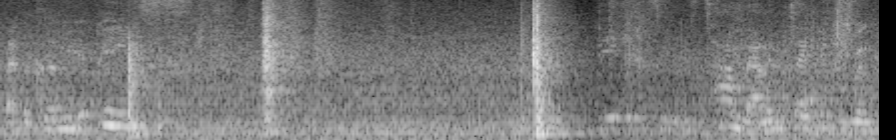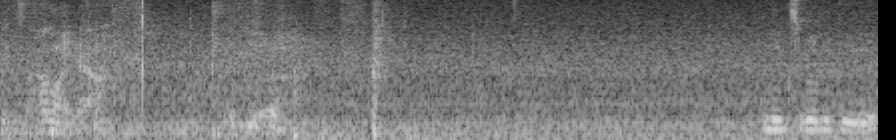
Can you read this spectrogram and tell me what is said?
About to cut me a piece. Dig it and see what it's time now. Let me take pictures really quick. So hold on, y'all. But yeah. Looks really good.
